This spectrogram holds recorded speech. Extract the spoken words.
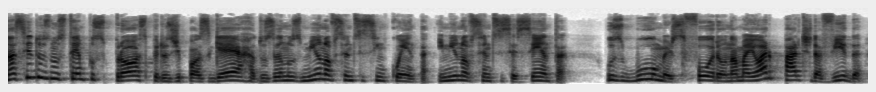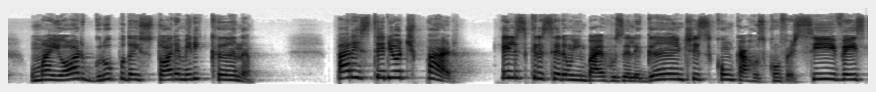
Nascidos nos tempos prósperos de pós-guerra dos anos 1950 e 1960, os boomers foram, na maior parte da vida, o maior grupo da história americana. Para estereotipar, eles cresceram em bairros elegantes, com carros conversíveis,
